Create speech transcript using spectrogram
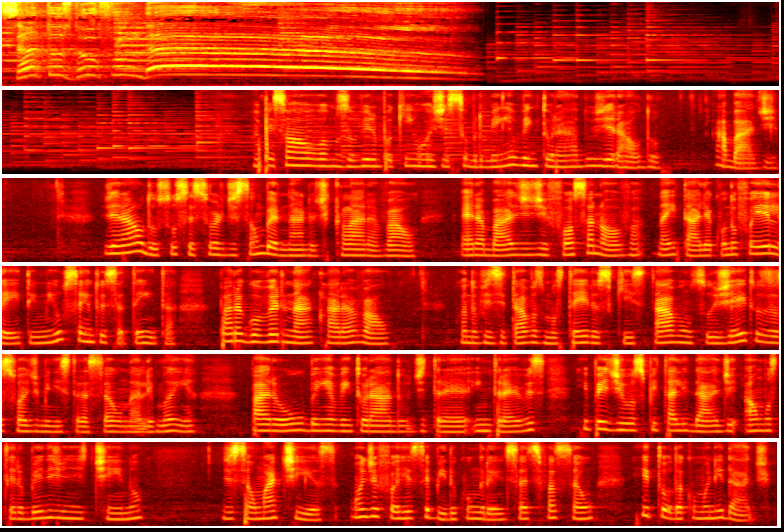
Santos do Fundão! Oi, pessoal, vamos ouvir um pouquinho hoje sobre bem-aventurado Geraldo Abade. Geraldo, sucessor de São Bernardo de Claraval, era abade de Fossa Nova, na Itália, quando foi eleito em 1170 para governar Claraval. Quando visitava os mosteiros que estavam sujeitos à sua administração na Alemanha, parou o bem-aventurado tre em Treves e pediu hospitalidade ao mosteiro beneditino de São Matias, onde foi recebido com grande satisfação e toda a comunidade.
